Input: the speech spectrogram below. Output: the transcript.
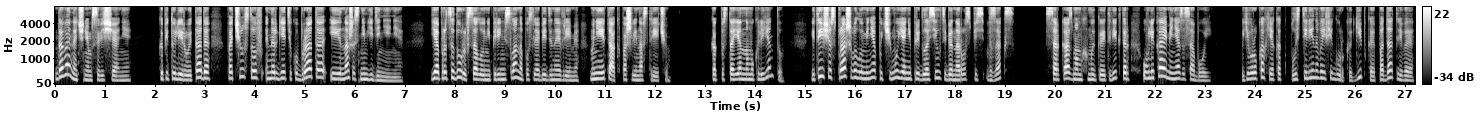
давай начнем совещание», — капитулирует Ада, почувствовав энергетику брата и наше с ним единение — я процедуры в салоне перенесла на послеобеденное время. Мне и так пошли навстречу. Как постоянному клиенту? И ты еще спрашивала у меня, почему я не пригласил тебя на роспись в ЗАГС? С сарказмом хмыкает Виктор, увлекая меня за собой. В его руках я как пластилиновая фигурка, гибкая, податливая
